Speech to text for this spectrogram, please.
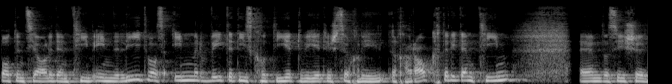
Potenzial in dem Team innen liegt. Was immer wieder diskutiert wird, ist so ein bisschen der Charakter in dem Team. Ähm, das ist eine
